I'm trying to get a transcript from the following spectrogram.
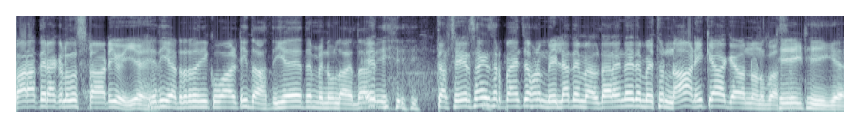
12 13 ਕਿਲੋ ਤੋਂ ਸਟਾਰਟ ਹੀ ਹੋਈ ਹੈ ਇਹ। ਇਹਦੀ ਆਰਡਰ ਦੀ ਕੁਆਲਿਟੀ ਦੱਸਦੀ ਹੈ ਤੇ ਮੈਨੂੰ ਲੱਗਦਾ ਵੀ ਤਰਸੇਰ ਸਿੰਘ ਸਰਪੰਚ ਹੁਣ ਮੇਲਿਆਂ ਤੇ ਮਿਲਦਾ ਰਹਿੰਦਾ ਤੇ ਮੈਥੋਂ ਨਾ ਨਹੀਂ ਕਿਹਾ ਗਿਆ ਉਹਨਾਂ ਨੂੰ ਬਸ। ਠੀਕ ਠੀਕ ਹੈ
